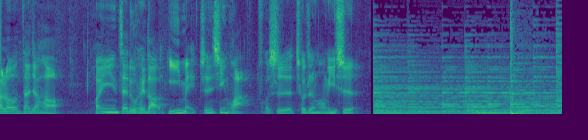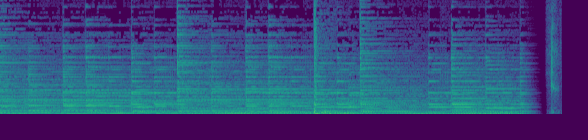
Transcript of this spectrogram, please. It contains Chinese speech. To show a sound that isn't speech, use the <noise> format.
Hello，大家好，欢迎再度回到医美真心话，我是邱正红医师。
